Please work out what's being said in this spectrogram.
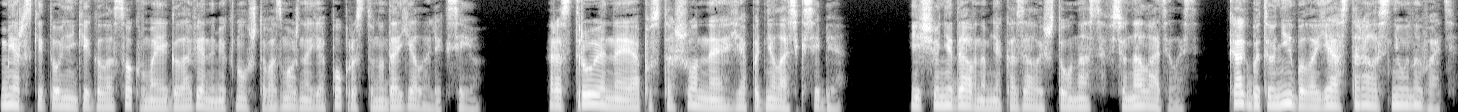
Мерзкий тоненький голосок в моей голове намекнул, что, возможно, я попросту надоела Алексею. Расстроенная и опустошенная, я поднялась к себе. Еще недавно мне казалось, что у нас все наладилось. Как бы то ни было, я старалась не унывать,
